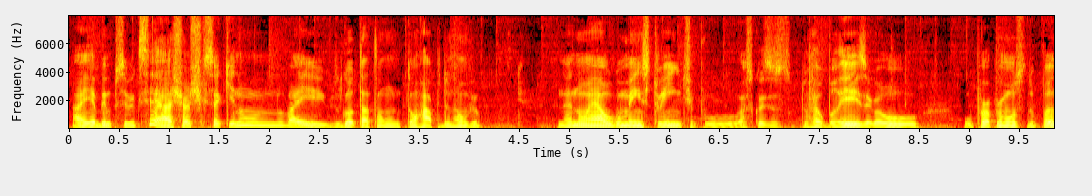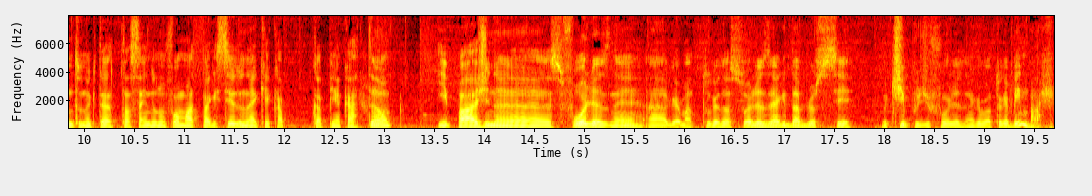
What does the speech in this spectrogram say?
aí é bem possível que você ache. Eu acho que isso aqui não, não vai esgotar tão, tão rápido, não, viu? Né? Não é algo mainstream, tipo as coisas do Hellblazer ou o próprio Monstro do Pântano, que tá, tá saindo num formato parecido, né? Que é cap- capinha cartão e páginas folhas, né? A gramatura das folhas é LWC. O tipo de folhas, né? A gramatura é bem baixa.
